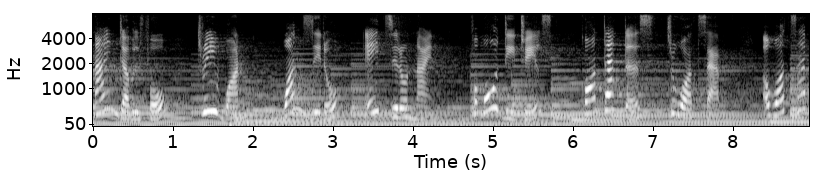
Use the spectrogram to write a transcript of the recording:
nine double four three one one zero eight zero nine For more details contact through WhatsApp WhatsApp. Our WhatsApp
